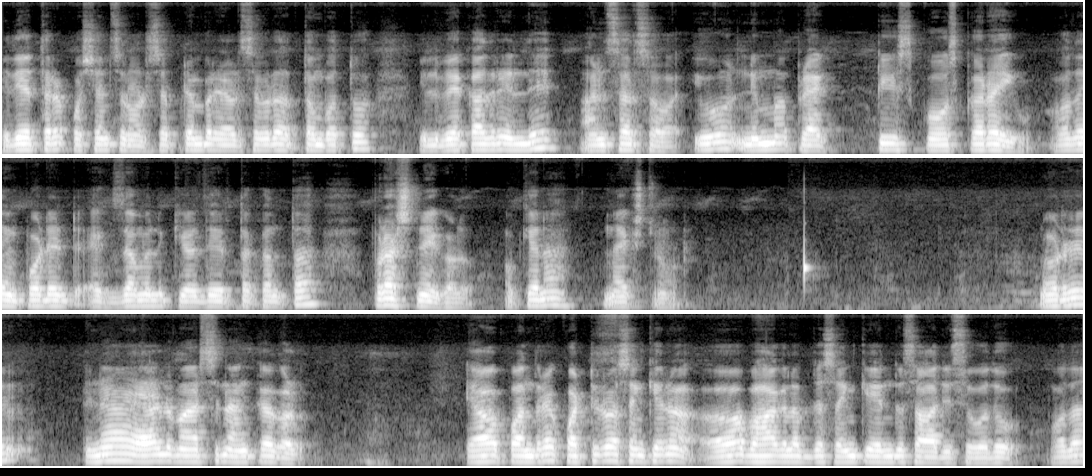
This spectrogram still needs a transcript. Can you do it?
ಇದೇ ಥರ ಕ್ವಶನ್ಸ್ ನೋಡಿ ಸೆಪ್ಟೆಂಬರ್ ಎರಡು ಸಾವಿರದ ಹತ್ತೊಂಬತ್ತು, ಇಲ್ಲಿ ಬೇಕಾದರೆ ಇಲ್ಲಿ ಆನ್ಸರ್ಸ್ ಅವ. ಇವು ನಿಮ್ಮ ಪ್ರಾಕ್ಟೀಸ್ಗೋಸ್ಕರ ಇವು. ಹೌದಾ? ಇಂಪಾರ್ಟೆಂಟ್ ಎಕ್ಸಾಮಲ್ಲಿ ಕೇಳದೇ ಇರ್ತಕ್ಕಂಥ ಪ್ರಶ್ನೆಗಳು. ಓಕೆನಾ ನೆಕ್ಸ್ಟ್ ನೋಡಿರಿ. ನೋಡಿರಿ, ಇನ್ನು ಎರಡು ಮಾರ್ಕ್ಸಿನ ಅಂಕಗಳು. ಯಾವಪ್ಪ ಅಂದರೆ ಕೊಟ್ಟಿರುವ ಸಂಖ್ಯೆನ ಅಭಾಗಲಬ್ಧ ಸಂಖ್ಯೆ ಎಂದು ಸಾಧಿಸುವುದು. ಹೌದಾ?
